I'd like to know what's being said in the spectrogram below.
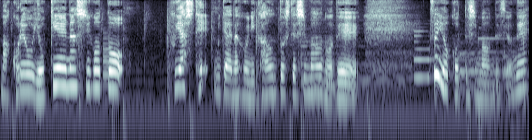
まあこれを余計な仕事増やしてみたいな風にカウントしてしまうのでつい怒ってしまうんですよね。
